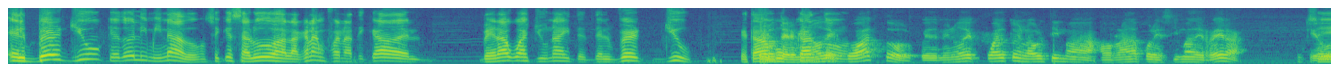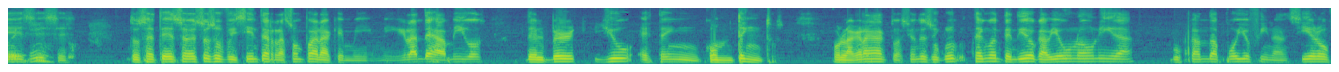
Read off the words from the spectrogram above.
el Berg-U quedó eliminado. Así que saludos a la gran fanaticada del Veraguas United, del Berg-U, que estaban Pero terminó buscando. de cuarto, pues terminó de cuarto en la última jornada por encima de Herrera. Quedó de Sí, sí, sí. Entonces eso, eso es suficiente razón para que mi- mis grandes amigos del Berg-U estén contentos por la gran actuación de su club. Tengo entendido que había una unidad buscando apoyo financiero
